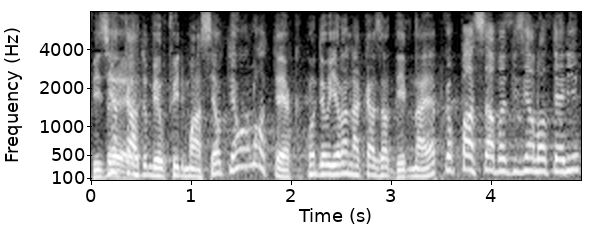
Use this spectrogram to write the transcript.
vizinha é. casa do meu filho Marcel tem uma loteca. Quando eu ia lá na casa dele, na época, eu passava a vizinha loteria,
